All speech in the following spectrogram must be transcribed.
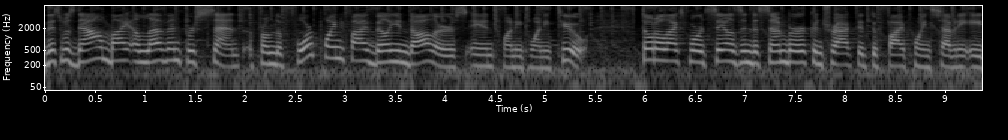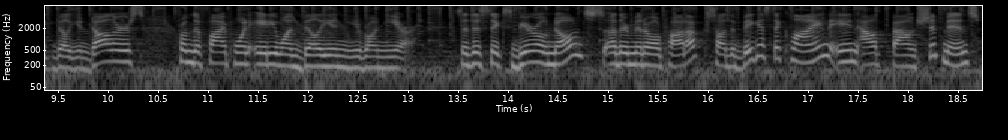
This was down by 11% from the $4.5 billion in 2022. Total export sales in December contracted to $5.78 billion from the 5.81 billion year on year. Statistics Bureau notes other mineral products saw the biggest decline in outbound shipments,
